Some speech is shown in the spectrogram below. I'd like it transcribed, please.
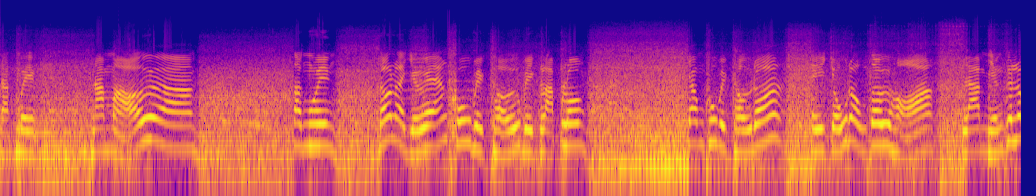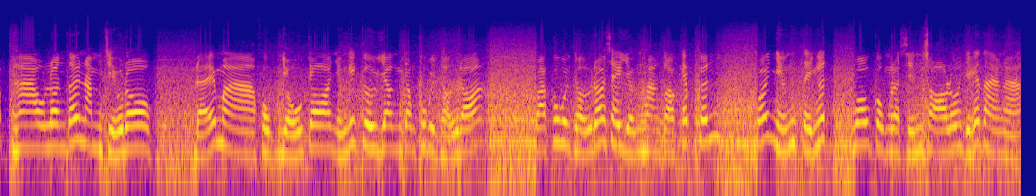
đặc biệt nằm ở uh, Tân Nguyên. Đó là dự án khu biệt thự biệt lập luôn. Trong khu biệt thự đó thì chủ đầu tư họ làm những cái lớp hao lên tới 5 triệu đô để mà phục vụ cho những cái cư dân trong khu biệt thự đó. Và khu biệt thự đó xây dựng hoàn toàn khép kín với những tiện ích vô cùng là xịn sò luôn chị khách hàng ạ. À.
